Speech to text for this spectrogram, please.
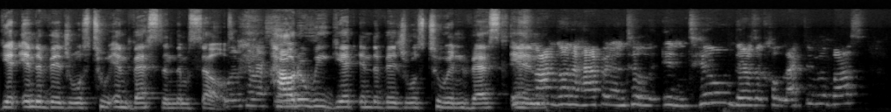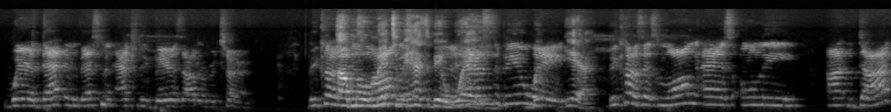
get individuals to invest in themselves? Well, can I say How do we get individuals to invest it's in? not going to happen until until there's a collective of us where that investment actually bears out a return. Because A as momentum, it has to be a It has to be a wave. Yeah, Because as long as only uh, Aunt Dot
